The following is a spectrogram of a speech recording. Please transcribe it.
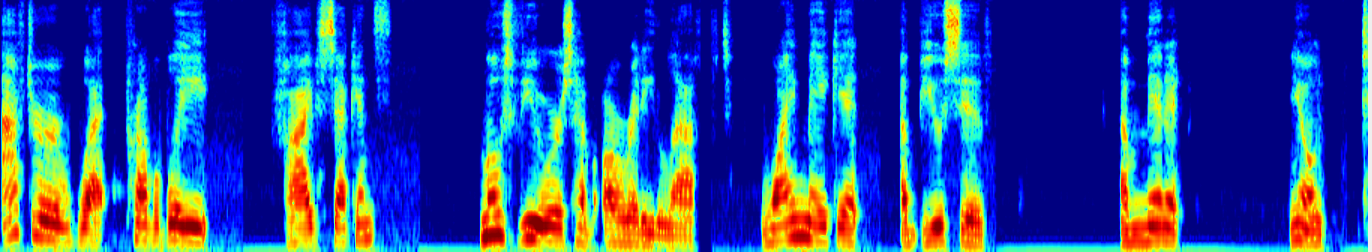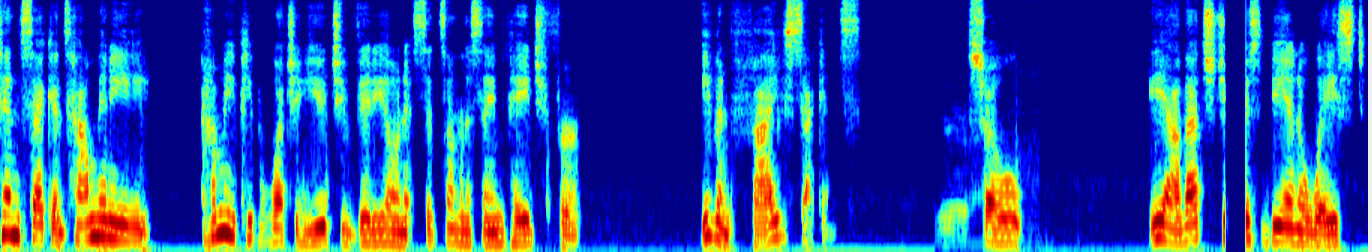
after what, probably five seconds, most viewers have already left. Why make it abusive a minute, you know, 10 seconds? How many how many people watch a YouTube video and it sits on the same page for even five seconds? Yeah. So, yeah, that's just being a waste.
